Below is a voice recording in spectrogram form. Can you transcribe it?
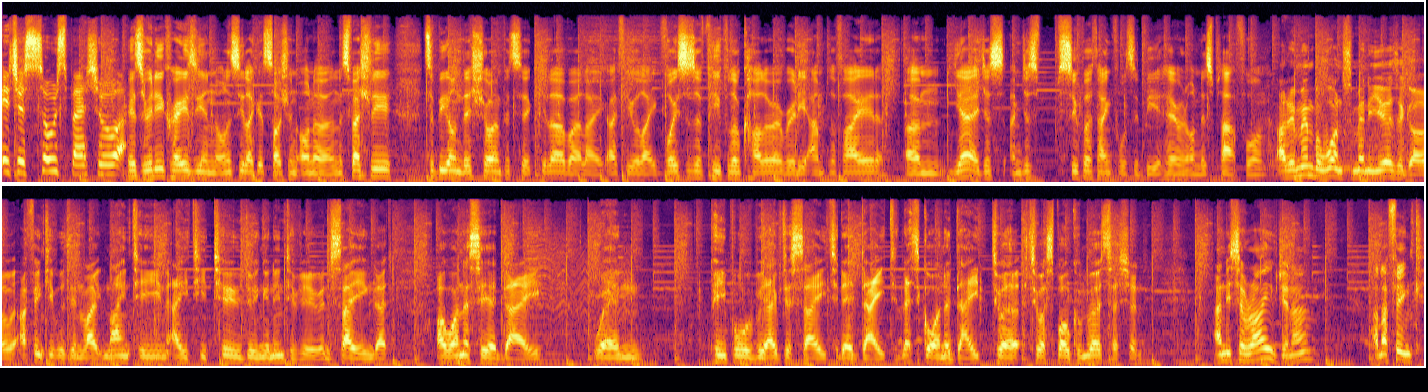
it's just so special. it's really crazy and honestly like it's such an honor and especially to be on this show in particular where like I feel like voices of people of color are really amplified. Um, yeah, it just I'm just super thankful to be here and on this platform. I remember once many years ago, I think it was in like 1982, doing an interview and saying that I want to see a day when people will be able to say to their date, let's go on a date to a, to a spoken word session. And it's arrived, you know? And I think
